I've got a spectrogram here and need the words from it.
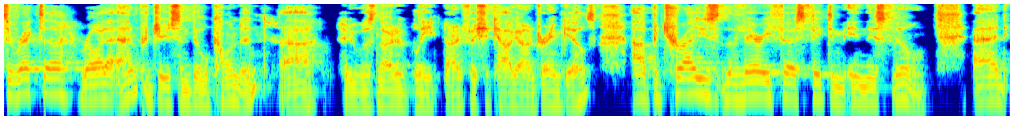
director, writer, and producer Bill Condon, uh, who was notably known for Chicago and Dreamgirls, uh, portrays the very first victim in this film. And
